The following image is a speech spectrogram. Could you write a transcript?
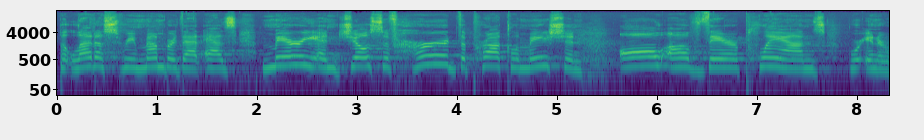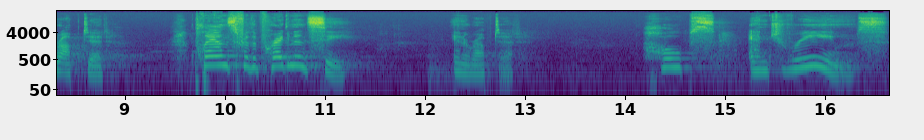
But let us remember that as Mary and Joseph heard the proclamation, all of their plans were interrupted. Plans for the pregnancy interrupted. Hopes and dreams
